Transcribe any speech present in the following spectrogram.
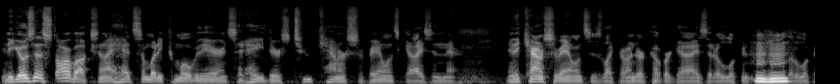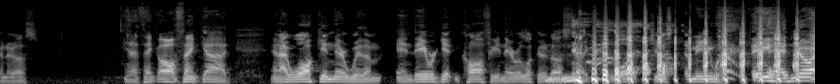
and he goes into Starbucks, and I had somebody come over there and said, "Hey, there's two counter surveillance guys in there," and the counter surveillance is like our undercover guys that are looking for Mhm. people that are looking at us. And I think, oh, thank God. And I walk in there with them, and they were getting coffee, and they were looking at us like, what? Just, I mean, they had no,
